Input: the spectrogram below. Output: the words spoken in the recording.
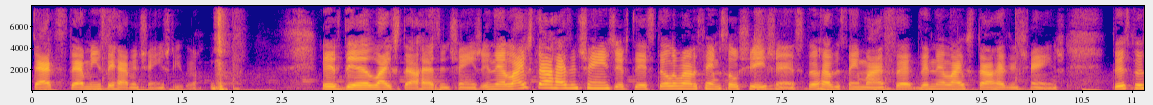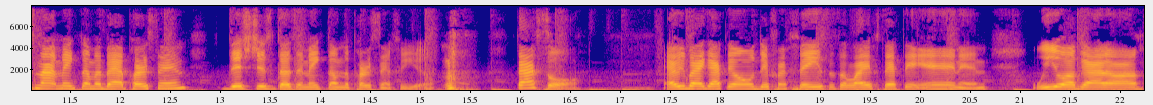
that's that means they haven't changed either. if their lifestyle hasn't changed. And their lifestyle hasn't changed, if they're still around the same association and still have the same mindset, then their lifestyle hasn't changed. This does not make them a bad person. This just doesn't make them the person for you. That's all. Everybody got their own different phases of life that they're in, and we all got our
